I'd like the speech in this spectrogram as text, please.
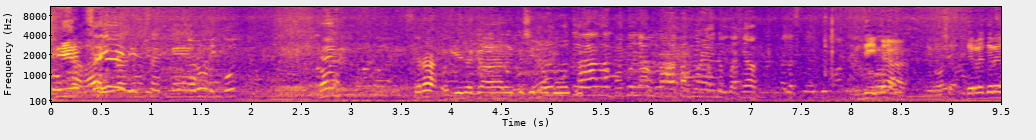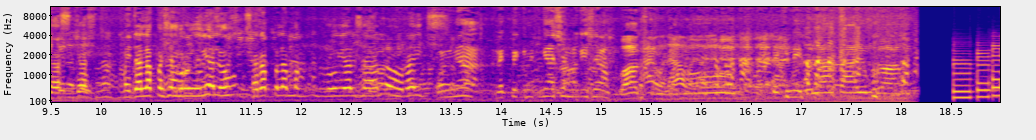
Hirap sa Sira yung set mirror. Ha? Sira. Pag nag-aaral kasi mabuti. Nakakabuti lang, makapag-moreno ba siya? Hindi na. Hindi na siya. Dire-diretso na na. May dala pa siyang royal, oh. Sarap pala mag-royal sa ano, rides. Huwag nga. Nag-picnic nga siya mag-isa. Wag. Picnic. Wala tayong gamit.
